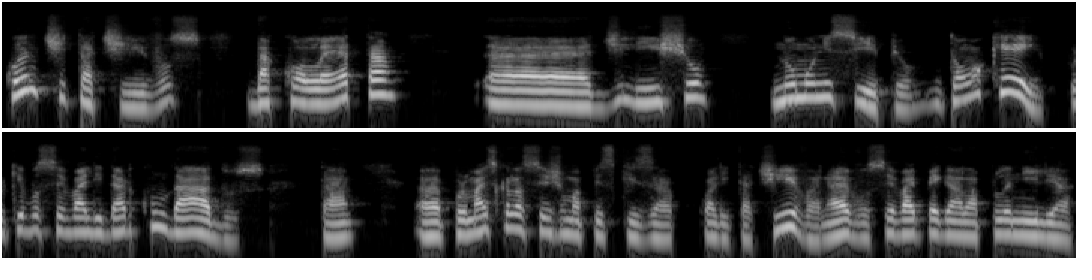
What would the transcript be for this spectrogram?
quantitativos da coleta é, de lixo no município. Então, ok, porque você vai lidar com dados, tá? Uh, por mais que ela seja uma pesquisa qualitativa, né, você vai pegar lá a planilha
